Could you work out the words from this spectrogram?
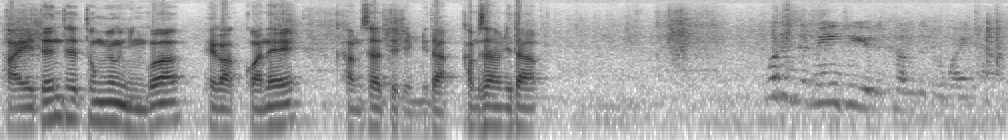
바이든 대통령님과 백악관에 감사드립니다. 감사합니다. What does it mean to you to come to the White House?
